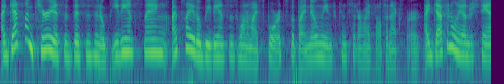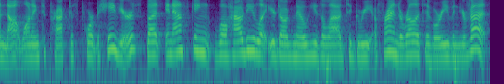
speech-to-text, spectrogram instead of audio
I guess I'm curious if this is an obedience thing. I played obedience as one of my sports, but by no means consider myself an expert. I definitely understand not wanting to practice poor behaviors, but but in asking, well, how do you let your dog know he's allowed to greet a friend, a relative, or even your vet?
